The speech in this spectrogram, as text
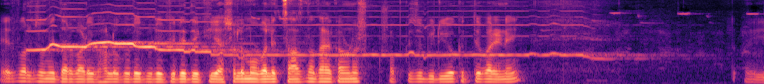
এরপর জমিদার বাড়ি ভালো করে ঘুরে ফিরে দেখি, আসলে মোবাইলে চার্জ না থাকার কারণে সব কিছু ভিডিও করতে পারি নাই। এই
